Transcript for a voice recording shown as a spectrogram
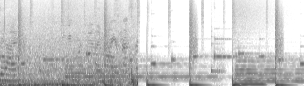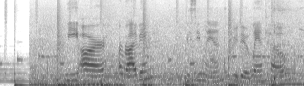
to say hi? We are arriving. We see land. We do. Land ho.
